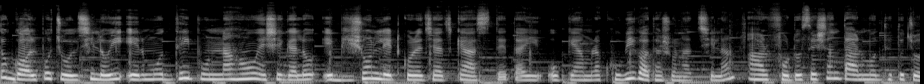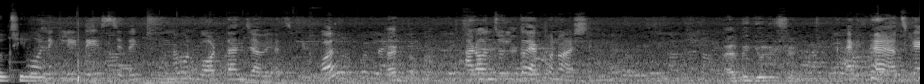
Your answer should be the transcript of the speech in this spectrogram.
তো গল্প চলছিলই এর মধ্যেই পুণ্যাহও এসে গেল। এ ভীষণ লেট করেছে আজকে আসতে তাই ওকে আমরা খুবই কথা শোনাচ্ছিলাম। আর ফটো সেশন তার মধ্যে তো চলছিল। অনেক লেট এসছে তাই পূর্ণমন বরদান যাবে আজকে। বল। আর অঞ্জলি তো এখনও আসেনি। হ্যাঁ আজকে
